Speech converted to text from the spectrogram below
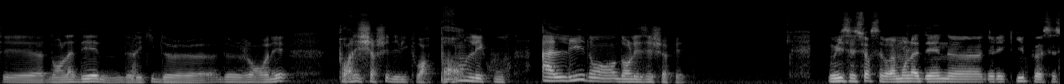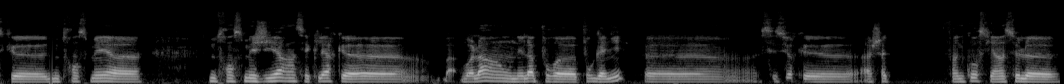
c'est dans l'ADN de l'équipe de, Jean-René, pour aller chercher des victoires, prendre les coups, aller dans, les échappées. Oui, c'est sûr, c'est vraiment l'ADN euh, de l'équipe, c'est ce que nous transmet, euh, nous transmet JR, hein. c'est clair que bah, voilà, hein, on est là pour, euh, pour gagner. c'est sûr que à chaque fin de course, il y a un seul,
